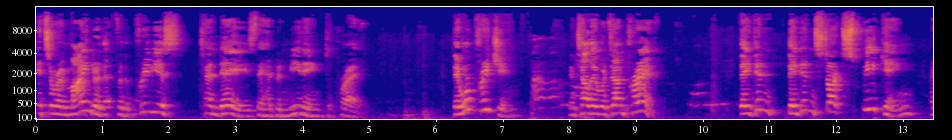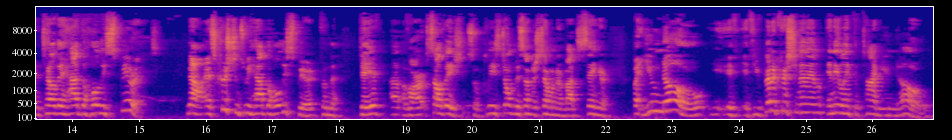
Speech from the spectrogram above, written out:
it's a reminder that for the previous 10 days they had been meeting to pray. They weren't preaching until they were done praying. They didn't, they didn't start speaking until they had the Holy Spirit. Now, as Christians, we have the Holy Spirit from the day of, uh, of our salvation. So please don't misunderstand what I'm about to say here. But you know, if, if you've been a Christian any, any length of time, you know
